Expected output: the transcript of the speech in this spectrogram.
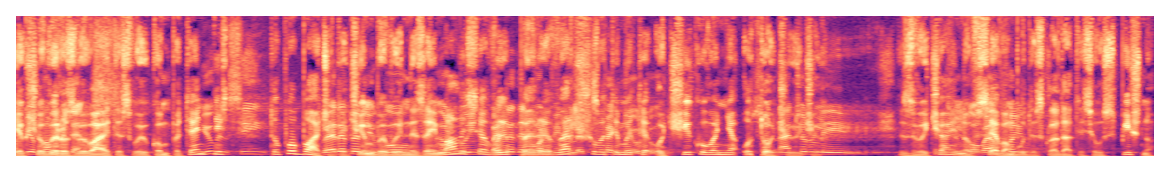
Якщо ви розвиваєте свою компетентність, то побачите, чим би ви не займалися, ви перевершуватимете очікування оточуючих. Звичайно, все вам буде складатися успішно.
